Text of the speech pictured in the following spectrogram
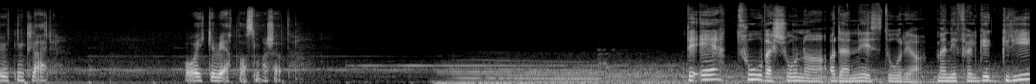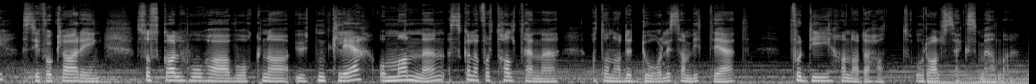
uten klær og ikke vet hva som har skjedd. Det er to versjoner av denne historien, men ifølge Gry sin forklaring så skal hun ha våkna uten klær, og mannen skal ha fortalt henne at han hadde dårlig samvittighet fordi han hadde hatt oralsex med henne.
